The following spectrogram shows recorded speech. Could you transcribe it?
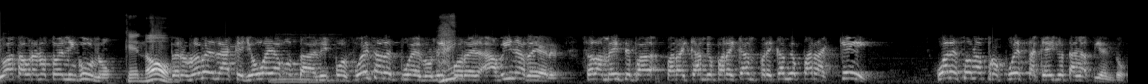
Yo hasta ahora no estoy en ninguno. Que no. Pero no es verdad que yo vaya a votar ni por fuerza del pueblo, ni por el Abinader, solamente para, para el cambio, para el cambio, para el cambio, ¿para qué? ¿Cuáles son las propuestas que ellos están haciendo?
